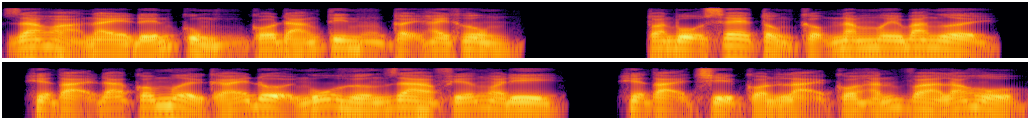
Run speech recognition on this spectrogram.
gia hỏa này đến cùng có đáng tin cậy hay không. Toàn bộ xe tổng cộng 53 người, hiện tại đã có 10 cái đội ngũ hướng ra phía ngoài đi, hiện tại chỉ còn lại có hắn và lão hổ,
